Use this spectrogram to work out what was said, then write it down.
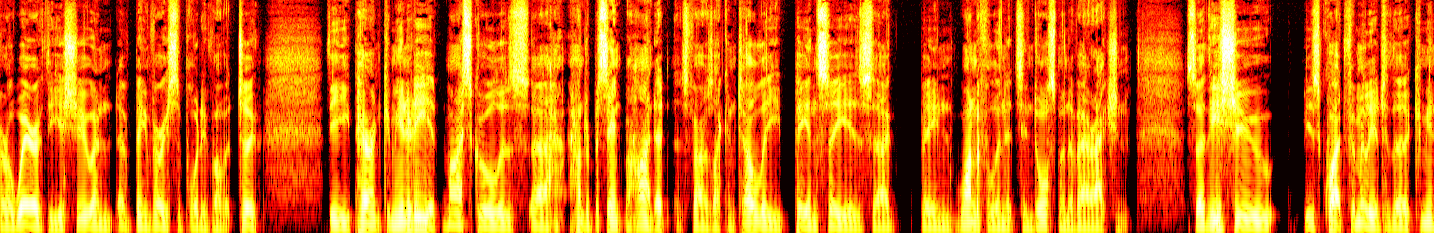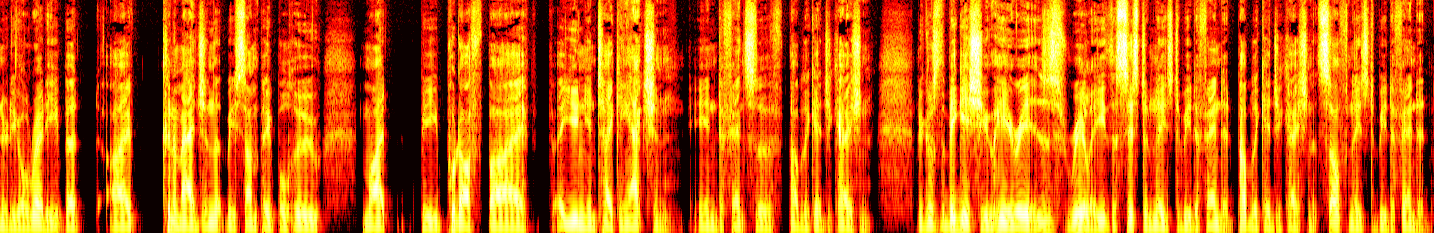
are aware of the issue and have been very supportive of it too. The parent community at my school is uh, 100% behind it, as far as I can tell. The P&C has uh, been wonderful in its endorsement of our action. So the issue is quite familiar to the community already, but I can imagine that be some people who might be put off by a union taking action in defence of public education. Because the big issue here is really the system needs to be defended. Public education itself needs to be defended.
